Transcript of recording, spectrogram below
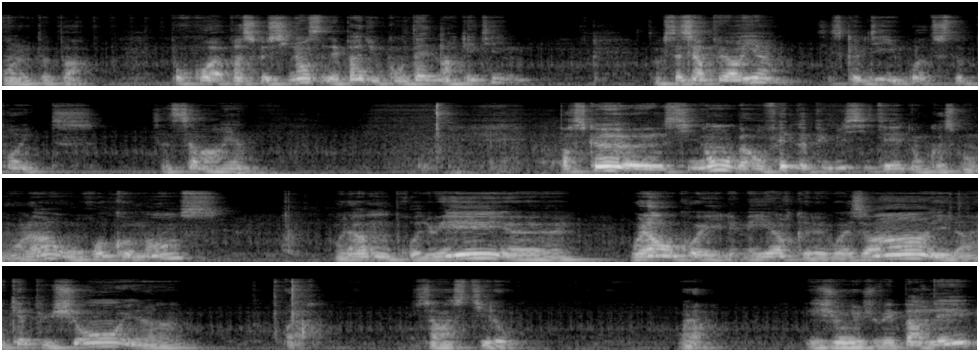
on ne peut pas. Pourquoi? Parce que sinon, ce n'est pas du content marketing. Donc ça ne sert plus à rien. C'est ce qu'elle dit. What's the point? Ça ne sert à rien. Parce que euh, sinon, bah, on fait de la publicité. Donc à ce moment-là, on recommence. Voilà mon produit. Euh, voilà en quoi il est meilleur que les voisins. Il a un capuchon. Il a. C'est un stylo. Voilà. Et je, vais parler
